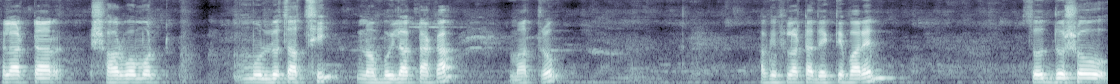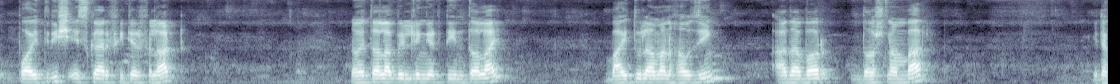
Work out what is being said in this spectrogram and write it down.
ফ্ল্যাটটার সর্বমোট মূল্য চাচ্ছি নব্বই লাখ টাকা মাত্র। আপনি ফ্ল্যাটটা দেখতে পারেন। চোদ্দোশো পঁয়ত্রিশ স্কোয়ার ফিটের ফ্ল্যাট। নয়তলা বিল্ডিংয়ের তিনতলায় বাইতুল আমান হাউজিং। আদাবর দশ নাম্বার। এটা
